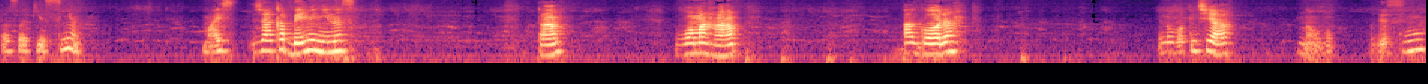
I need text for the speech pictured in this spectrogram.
Passou aqui assim, ó. Mas já acabei, meninas. Tá? Vou amarrar. Agora... Eu não vou pentear. Não, vou fazer assim...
